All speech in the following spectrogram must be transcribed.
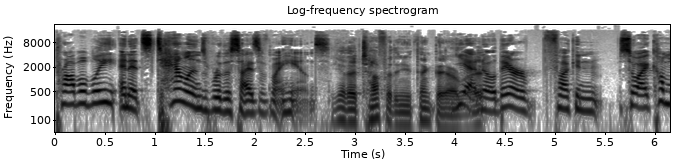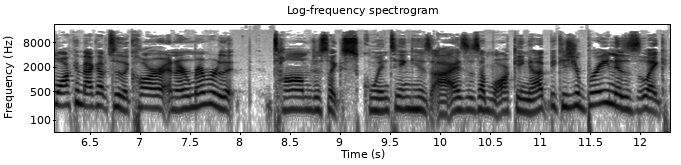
probably. And its talons were the size of my hands. Yeah, they're tougher than you think they are. Yeah, right? no, they're fucking. So I come walking back up to the car, and I remember that Tom just like squinting his eyes as I'm walking up because your brain is like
